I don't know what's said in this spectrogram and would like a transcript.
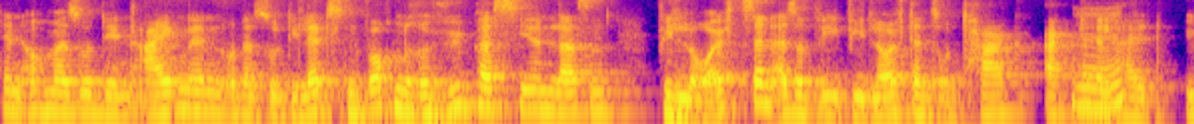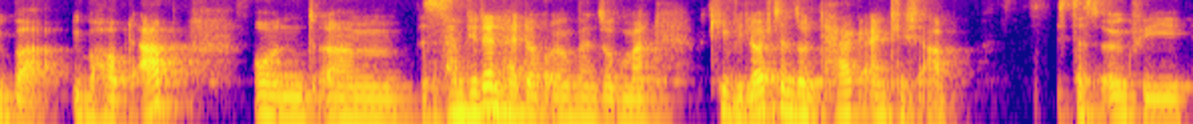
denn auch mal so den eigenen oder so die letzten Wochen Revue passieren lassen. Wie läuft es denn? Also wie, wie läuft denn so ein Tag aktuell mhm. halt über, überhaupt ab? Und ähm, das haben wir dann halt auch irgendwann so gemacht. Okay, wie läuft denn so ein Tag eigentlich ab? Ist das irgendwie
